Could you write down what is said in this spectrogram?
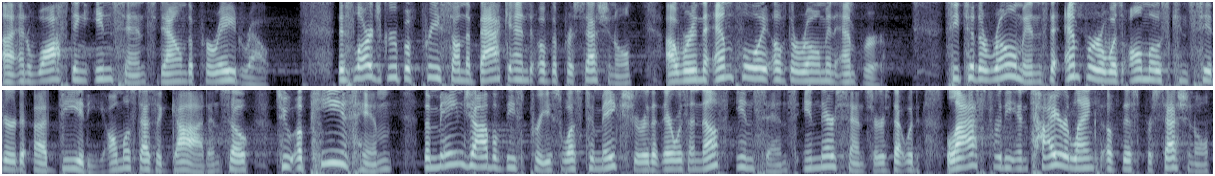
uh, and wafting incense down the parade route. This large group of priests on the back end of the processional uh, were in the employ of the Roman emperor. See, to the Romans, the emperor was almost considered a deity, almost as a god. And so, to appease him, the main job of these priests was to make sure that there was enough incense in their censers that would last for the entire length of this processional.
